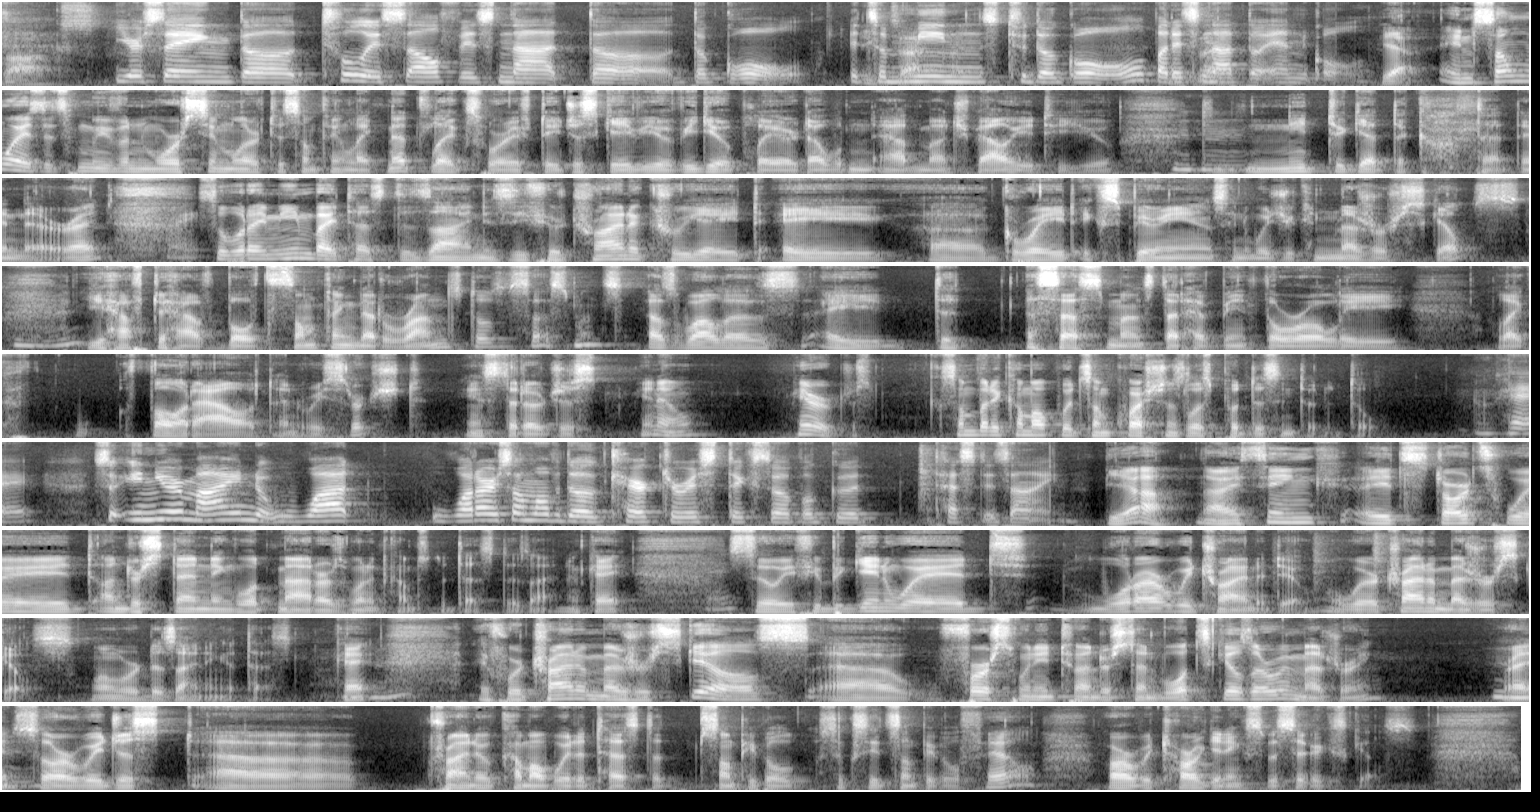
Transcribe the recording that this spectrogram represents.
you're saying the tool itself is not the the goal it's exactly. a means to the goal, but exactly. it's not the end goal. Yeah, in some ways, it's even more similar to something like Netflix, where if they just gave you a video player, that wouldn't add much value to you. Mm-hmm. You need to get the content in there, right? right? So what I mean by test design is if you're trying to create a uh, great experience in which you can measure skills, mm-hmm. you have to have both something that runs those assessments as well as a the assessments that have been thoroughly like thought out and researched instead of just you know here, just somebody come up with some questions. Let's put this into the tool. Okay. So in your mind, what what are some of the characteristics of a good test design? Yeah, I think it starts with understanding what matters when it comes to test design. Okay. okay. So if you begin with what are we trying to do? We're trying to measure skills when we're designing a test. Okay. Mm-hmm. If we're trying to measure skills, uh, first we need to understand what skills are we measuring, mm-hmm. right? So are we just uh, trying to come up with a test that some people succeed, some people fail, or are we targeting specific skills?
